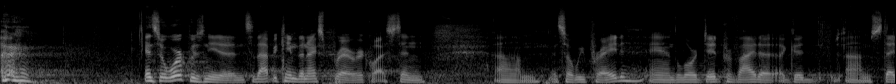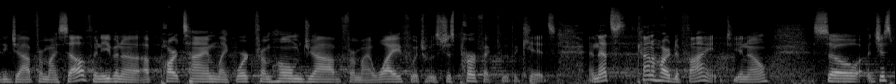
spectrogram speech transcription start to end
and so work was needed, and so that became the next prayer request. And um, and so we prayed, and the Lord did provide a, a good, um, steady job for myself, and even a, a part time, like work from home job for my wife, which was just perfect with the kids. And that's kind of hard to find, you know? So just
